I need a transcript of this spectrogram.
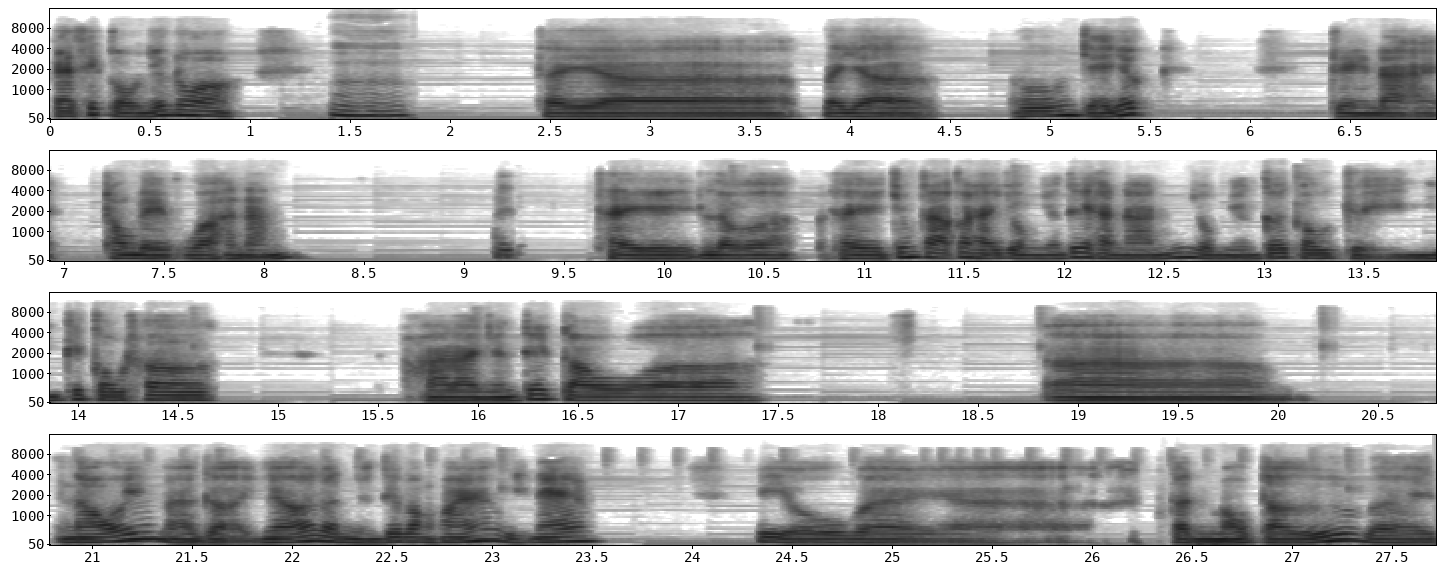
ethical nhất đúng không? Uh-huh. thì ờ, bây giờ hướng dễ nhất truyền đại thông điệp qua hình ảnh thì lựa thì chúng ta có thể dùng những cái hình ảnh dùng những cái câu chuyện những cái câu thơ hoặc là những cái câu ờ, ờ, nói mà gợi nhớ lên những cái văn hóa Việt Nam. Ví dụ về uh, tình mẫu tử về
